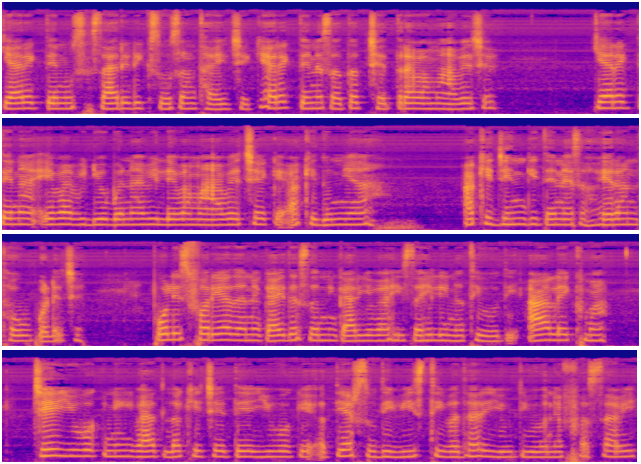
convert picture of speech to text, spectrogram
ક્યારેક તેનું શારીરિક શોષણ થાય છે, ક્યારેક તેને સતત છેતરાવવામાં આવે છે, ક્યારેક તેના એવા વીડિયો બનાવી લેવામાં આવે છે કે આખી દુનિયા, આખી જિંદગી તેને હેરાન થવું પડે છે. પોલીસ ફરિયાદ અને કાયદેસરની કાર્યવાહી સહેલી નથી હોતી. આ લેખમાં જે યુવકની વાત લખી છે તે યુવકે અત્યાર સુધી વીસથી વધારે યુવતીઓને ફસાવી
